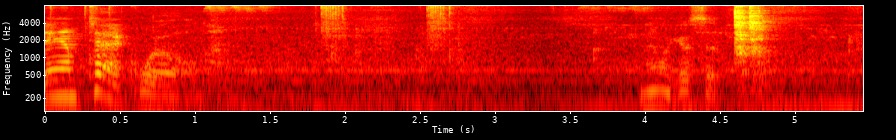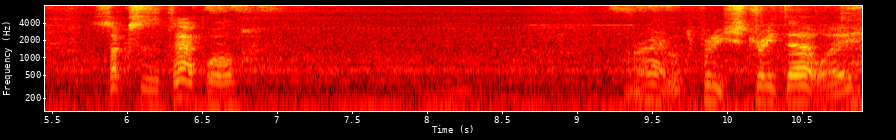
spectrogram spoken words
Damn tack weld. Now I guess it sucks as a tack weld. Alright, looks pretty straight that way.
